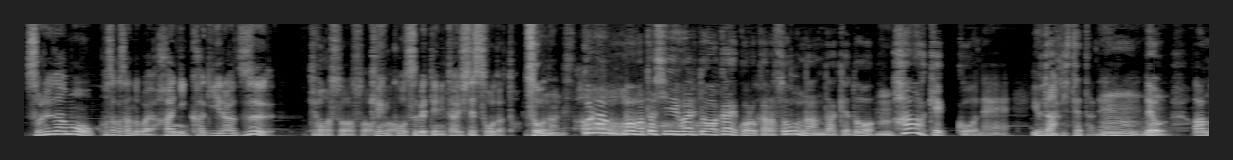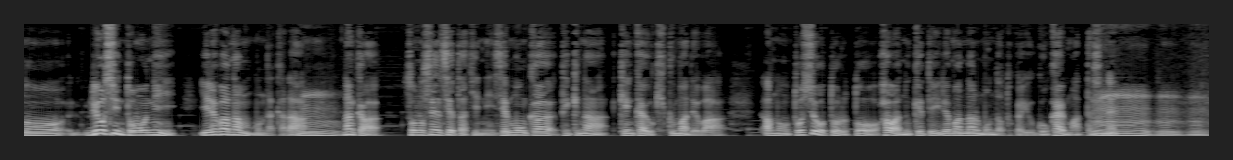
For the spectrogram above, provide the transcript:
それがもう小坂さんの場合は歯に限らずそうそうそう健康すべてに対してそうだと。そうなんです。これはまあ私割と若い頃からそうなんだけど、うん。歯は結構ね油断してたね。うんで、うん。あの両親ともに入れ歯なもんだから、うん。なんかその先生たちに専門家的な見解を聞くまではあの年を取ると歯は抜けて入れ歯になるもんだとかいう誤解もあったしね。うんうん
